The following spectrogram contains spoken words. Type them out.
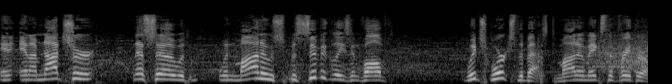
And, and I'm not sure necessarily with when Manu specifically is involved, which works the best. Manu makes the free throw.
